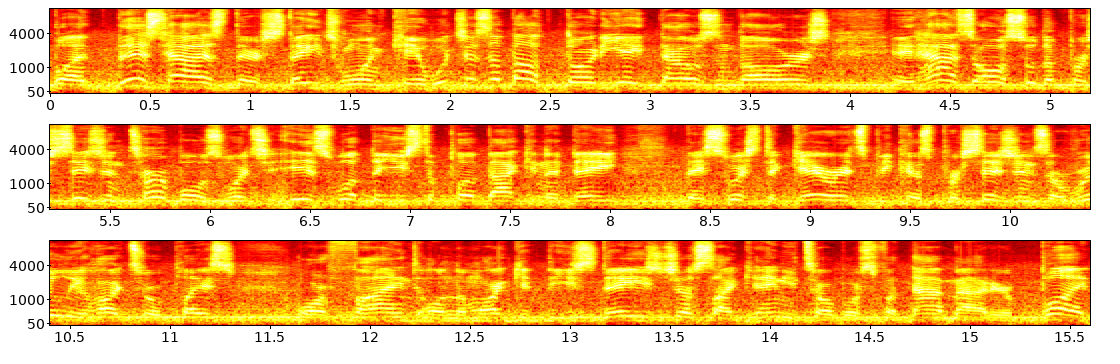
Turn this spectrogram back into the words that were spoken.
But this has their stage one kit, which is about $38,000. It has also the precision turbos, which is what they used to put back in the day. They switched to Garrett's because precisions are really hard to replace or find on the market these days, just like any turbos for that matter. But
